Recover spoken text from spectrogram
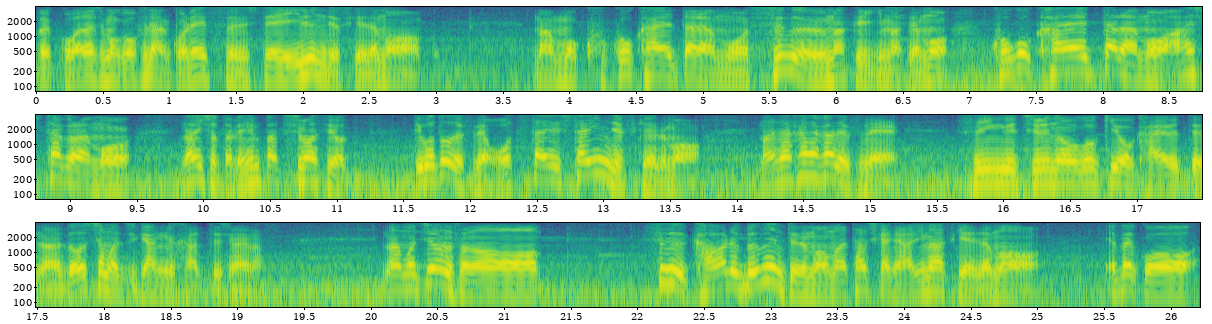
ぱりこう私もこう普段こうレッスンしているんですけどもまあもうここ変えたらもうすぐうまくいきますよ。もうここ変えたらもう明日からもう何しろと連発しますよ。っていうことをですねお伝えしたいんですけれども、まあ、なかなかですねスイング中の動きを変えるっていうのはどうしても時間がかかってしまいます。まあもちろんそのすぐ変わる部分っていうのもまあ確かにありますけれどもやっぱりこ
